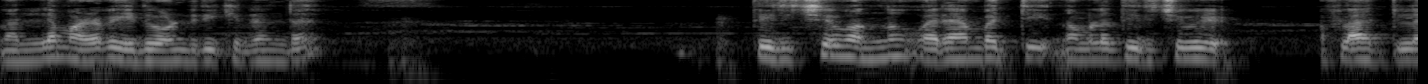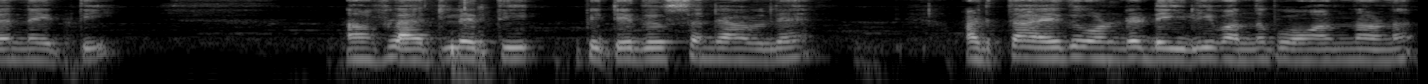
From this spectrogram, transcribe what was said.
നല്ല മഴ പെയ്തുകൊണ്ടിരിക്കുന്നുണ്ട്. തിരിച്ച് വന്നു. വരാൻ പറ്റി. നമ്മൾ തിരിച്ച് ഫ്ലാറ്റിൽ തന്നെ എത്തി. ആ ഫ്ലാറ്റിലെത്തി പിറ്റേ ദിവസം രാവിലെ അടുത്തായതുകൊണ്ട് ഡെയിലി വന്ന് പോകാമെന്നാണ്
